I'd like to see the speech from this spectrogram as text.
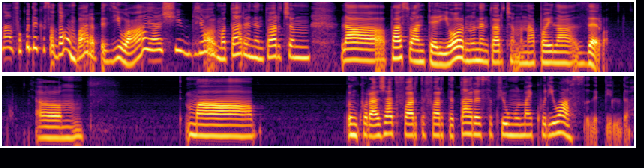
n-am făcut decât să o dau în bară pe ziua aia și ziua următoare ne întoarcem la pasul anterior, nu ne întoarcem înapoi la zero. Um, m-a încurajat foarte, foarte tare să fiu mult mai curioasă, de pildă.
